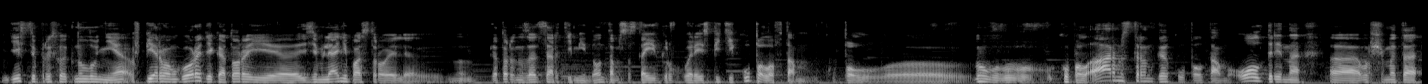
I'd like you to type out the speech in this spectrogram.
Действие происходит на Луне, в первом городе, который э, земляне построили, ну, который называется Артемид. Он там состоит, грубо говоря, из пяти куполов. Там купол, э, ну, купол Армстронга, купол там Олдрина. Э, в общем, это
